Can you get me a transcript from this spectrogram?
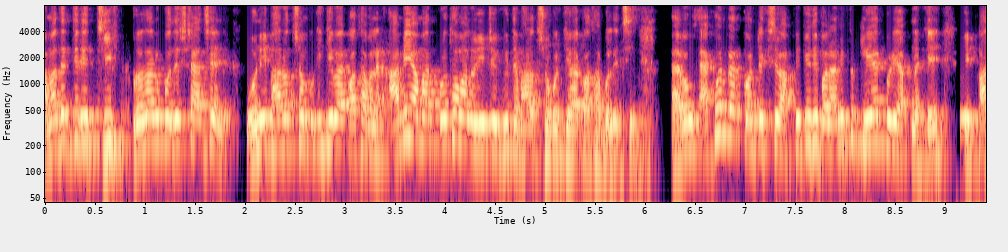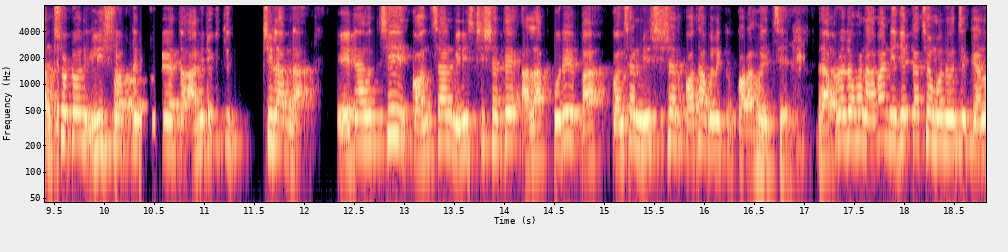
আমাদের যিনি চিফ প্রধান উপদেষ্টা আছেন, উনি ভারত সম্পর্কে কীভাবে কথা বলেন? আমি আমার প্রথম আলো ইন্টারভিউতে ভারত সম্পর্কে কীভাবে কথা বলেছি। এবং এখনকার কন্টেক্সে আপনি যদি বলেন, আমি একটু ক্লিয়ার করি আপনাকে, এই পাঁচশো টন ইলিশ রপ্তানি আমি যদি ছিলাম না, এটা হচ্ছে কনসার্ন মিনিস্ট্রির সাথে আলাপ করে বা কনসার্ন মিনিস্ট্রির সাথে কথা বলে করা হয়েছে। তারপরে যখন আমার নিজের কাছে মনে হচ্ছে, কেন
